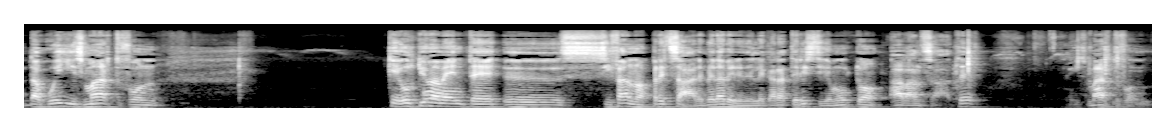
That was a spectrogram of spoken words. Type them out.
da quegli smartphone che ultimamente eh, si fanno apprezzare per avere delle caratteristiche molto avanzate. I smartphone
